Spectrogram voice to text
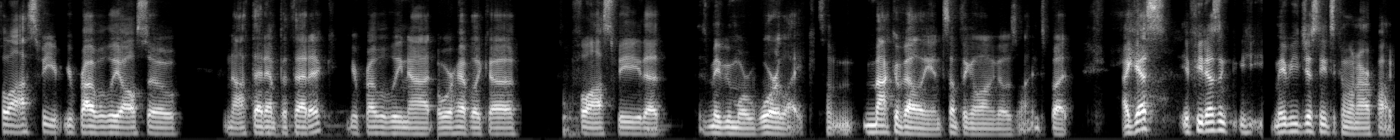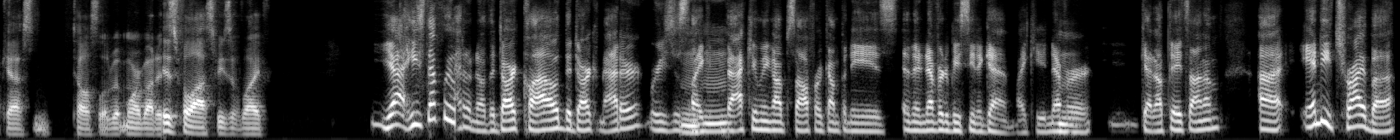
philosophy you're probably also not that empathetic you're probably not or have like a philosophy that is maybe more warlike some machiavellian something along those lines but i guess if he doesn't maybe he just needs to come on our podcast and tell us a little bit more about it, his philosophies of life yeah, he's definitely, I don't know, the dark cloud, the dark matter, where he's just mm-hmm. like vacuuming up software companies and they're never to be seen again. Like you never mm. get updates on them. Uh, Andy Tryba,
